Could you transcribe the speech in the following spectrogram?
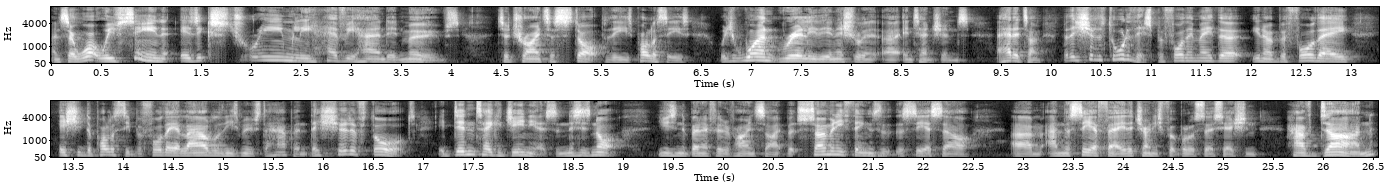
And so what we've seen is extremely heavy-handed moves to try to stop these policies, which weren't really the initial uh, intentions ahead of time. But they should have thought of this before they made the, you know, before they issued the policy, before they allowed all these moves to happen. They should have thought. It didn't take a genius, and this is not using the benefit of hindsight, but so many things that the CSL um, and the CFA, the Chinese Football Association, have done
